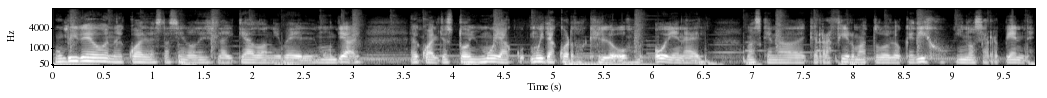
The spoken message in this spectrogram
un video en el cual está siendo dislikeado a nivel mundial, el cual yo estoy muy, muy de acuerdo que lo odien a él, más que nada de que reafirma todo lo que dijo y no se arrepiente,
